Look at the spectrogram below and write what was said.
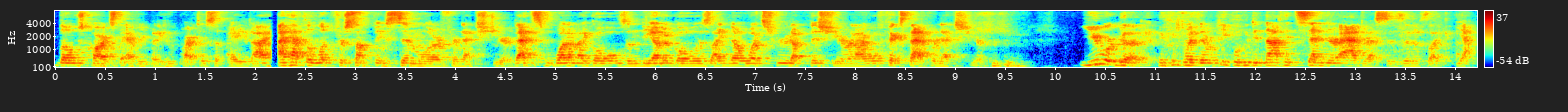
those cards to everybody who participated. I, I have to look for something similar for next year. That's one of my goals, and the other goal is I know what screwed up this year, and I will fix that for next year. you were good, but there were people who did not hit sender addresses, and it's like, yeah.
